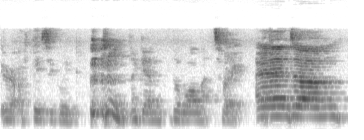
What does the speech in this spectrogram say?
year off, basically. again, the walnut, sorry. And um,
